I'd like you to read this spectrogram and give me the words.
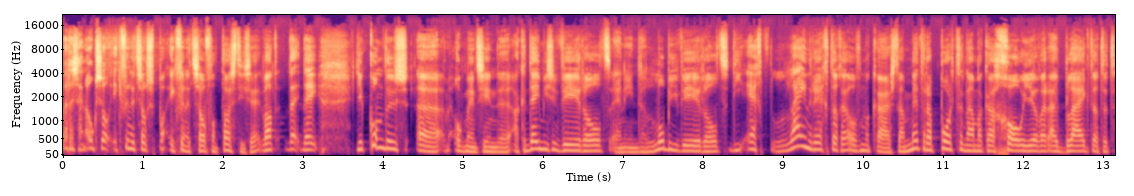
Maar er zijn ook zo, ik vind het zo, spa- ik vind het zo fantastisch. Hè? Want nee, nee, je komt dus eh, ook mensen in de academische wereld en in de lobbywereld die echt lijnrechtig over elkaar staan, met rapporten naar elkaar gooien waaruit blijkt dat het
